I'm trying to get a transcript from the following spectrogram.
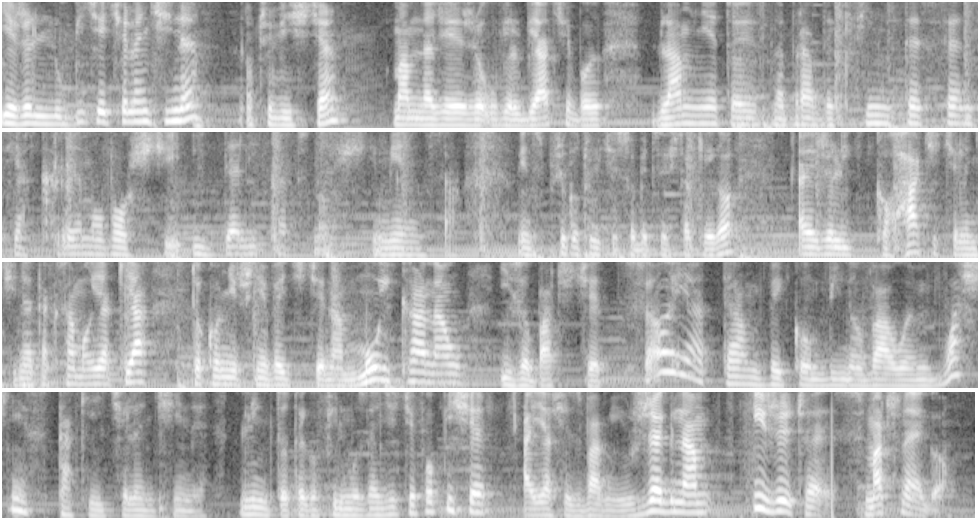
Jeżeli lubicie cielęcinę, oczywiście. Mam nadzieję, że uwielbiacie, bo dla mnie to jest naprawdę kwintesencja kremowości i delikatności mięsa. Więc przygotujcie sobie coś takiego. A jeżeli kochacie cielęcinę tak samo jak ja, to koniecznie wejdźcie na mój kanał i zobaczcie, co ja tam wykombinowałem właśnie z takiej cielęciny. Link do tego filmu znajdziecie w opisie, a ja się z Wami już żegnam i życzę smacznego.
